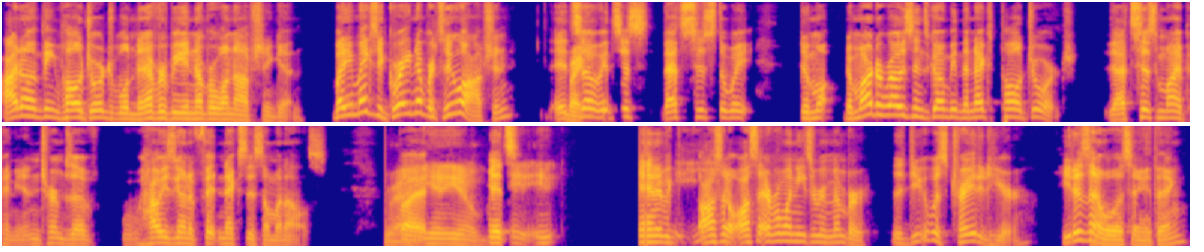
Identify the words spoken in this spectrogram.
I don't think Paul George will never be a number one option again, but he makes a great number two option. And right. so it's just that's just the way DeMar, DeMar DeRozan is going to be the next Paul George. That's just my opinion in terms of how he's going to fit next to someone else. Right. But you know, it's it, it, and it, also also everyone needs to remember the dude was traded here. He doesn't owe us anything.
